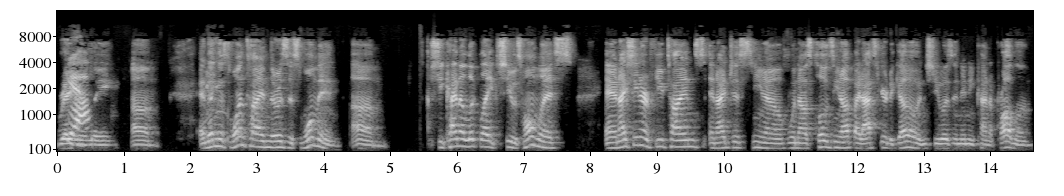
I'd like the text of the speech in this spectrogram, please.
regularly. Yeah. Um, and then this one time there was this woman. Um, she kind of looked like she was homeless and I seen her a few times, and I just, you know, when I was closing up, I'd ask her to go, and she wasn't any kind of problem.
